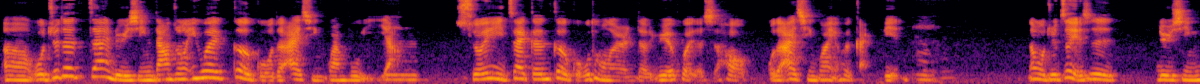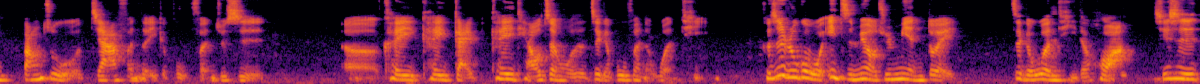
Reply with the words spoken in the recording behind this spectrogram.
呃，我觉得在旅行当中，因为各国的爱情观不一样。所以在跟各国不同的人的约会的时候，我的爱情观也会改变。嗯，那我觉得这也是旅行帮助我加分的一个部分，就是呃，可以可以改可以调整我的这个部分的问题。可是如果我一直没有去面对这个问题的话，其实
